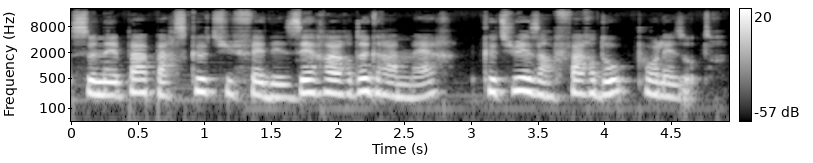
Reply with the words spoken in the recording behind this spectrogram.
ce n'est pas parce que tu fais des erreurs de grammaire que tu es un fardeau pour les autres.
